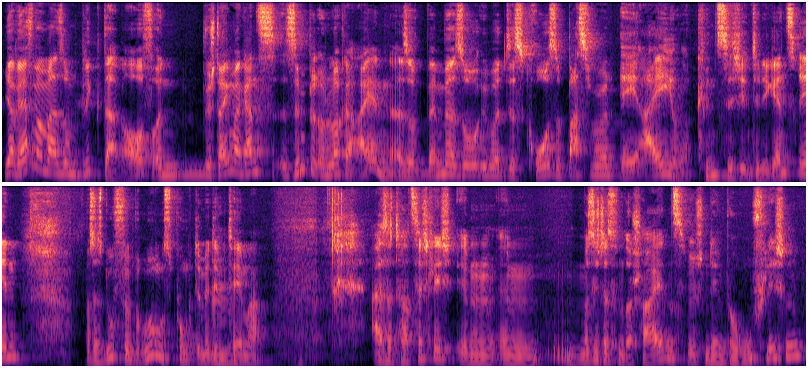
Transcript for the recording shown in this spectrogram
ja, werfen wir mal so einen Blick darauf und wir steigen mal ganz simpel und locker ein. Also wenn wir so über das große Buzzword AI oder künstliche Intelligenz reden, was hast du für Berührungspunkte mit dem mhm. Thema? Also tatsächlich im, im, muss ich das unterscheiden zwischen dem beruflichen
